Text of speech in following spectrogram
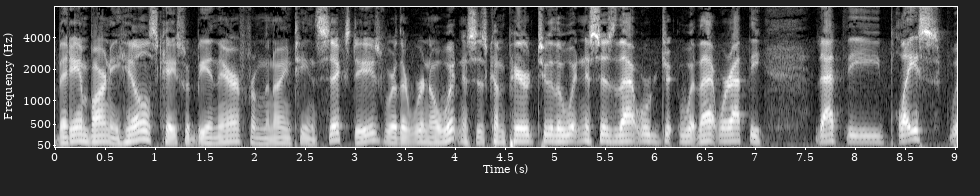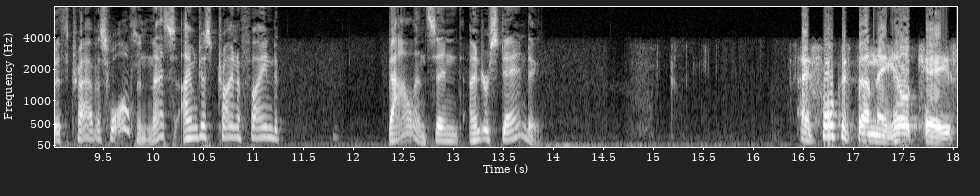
Betty and Barney Hill's case would be in there from the 1960s, where there were no witnesses, compared to the witnesses that were that were at the that the place with Travis Walton. That's I'm just trying to find balance and understanding. I focused on the Hill case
